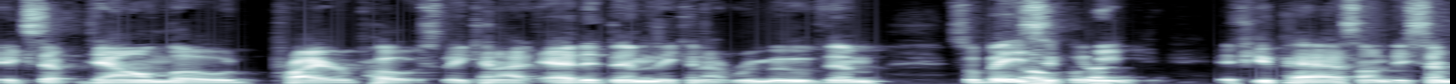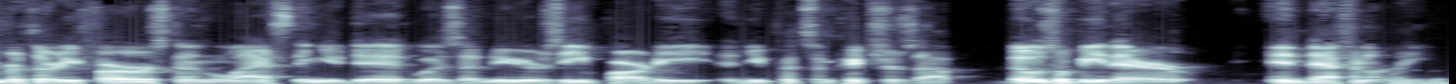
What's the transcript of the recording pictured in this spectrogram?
except download prior posts. They cannot edit them, they cannot remove them. So basically, okay. If you pass on December 31st and the last thing you did was a New Year's Eve party and you put some pictures up, those will be there indefinitely,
